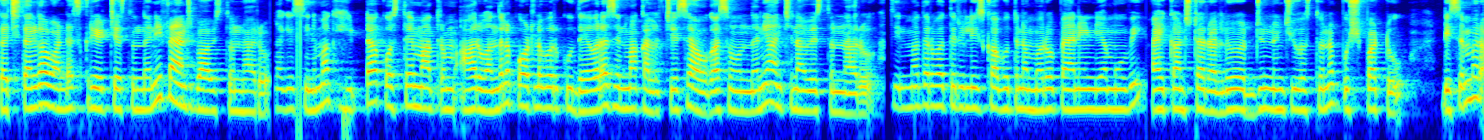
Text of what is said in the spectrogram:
ఖచ్చితంగా వండర్స్ క్రియేట్ చేస్తుందని ఫ్యాన్స్ భావిస్తున్నారు. అలాగే సినిమాకి హిట్ టాక్ వస్తే మాత్రం ఆరు వందల కోట్ల వరకు దేవరా సినిమా కలెక్ట్ చేసే అవకాశం ఉందని అంచనా వేస్తున్నారు. సినిమా తర్వాత రిలీజ్ కాబోతున్న మరో pan India movie icon star Allu Arjun నుంచి వస్తున్న పుష్ప టూ. డిసెంబర్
